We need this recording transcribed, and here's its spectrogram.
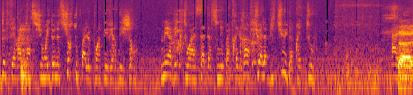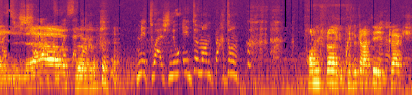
de faire attention et de ne surtout pas le pointer vers des gens. Mais avec toi, Asada, ce n'est pas très grave, tu as l'habitude après tout. Allez, vas-y. Mets-toi à genoux et demande pardon. Prends lui flingue, prise de karaté, clac.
